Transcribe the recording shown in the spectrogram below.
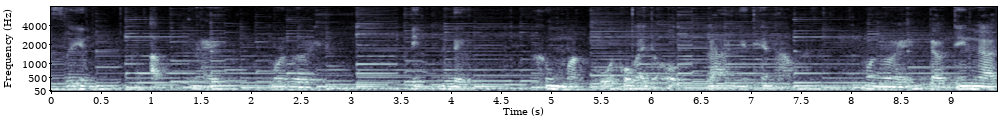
sử dụng app này, mọi người biết được khuôn mặt của cô gái đó là như thế nào. Mọi người đầu tiên là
